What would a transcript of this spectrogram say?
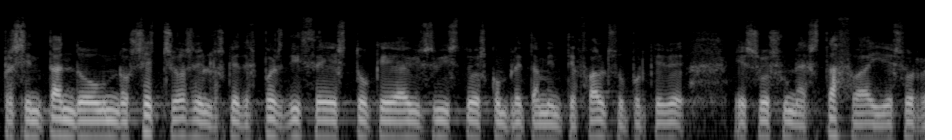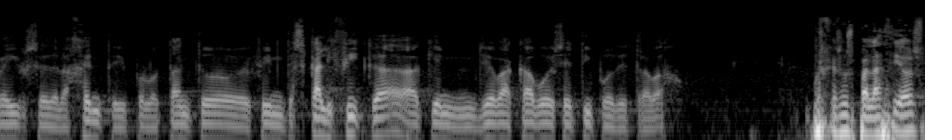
presentando unos hechos en los que después dice esto que habéis visto es completamente falso, porque eso es una estafa y eso es reírse de la gente y por lo tanto, en fin, descalifica a quien lleva a cabo ese tipo de trabajo. Pues Jesús Palacios,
